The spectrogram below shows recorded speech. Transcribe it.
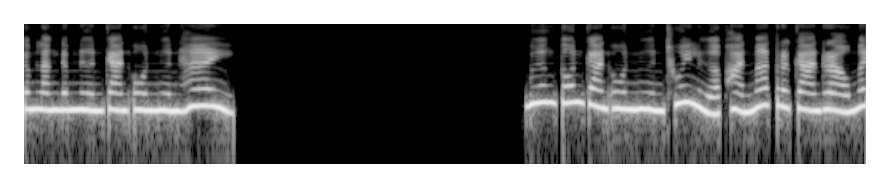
กำลังดำเนินการโอนเงินให้ เบื้องต้นการโอนเงินช่วยเหลือผ่านมาตรการเราไม่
